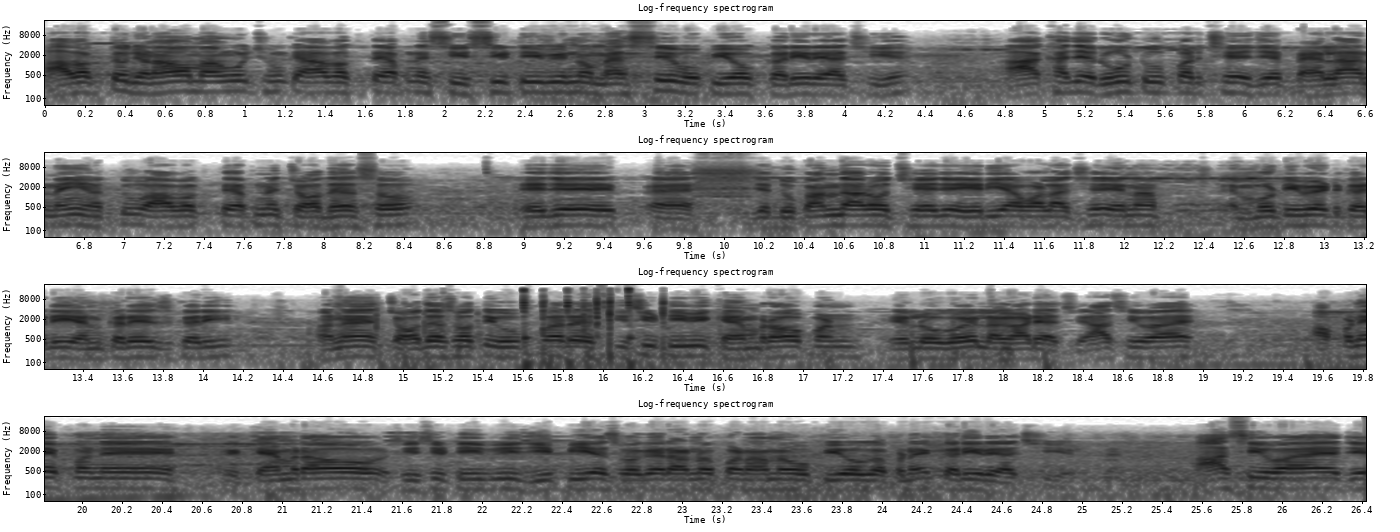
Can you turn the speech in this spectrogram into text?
આ વખતે જણાવવા માગું છું કે આ વખતે આપણે સીસીટીવીનો મેસિવ ઉપયોગ કરી રહ્યા છીએ. આખા જે રૂટ ઉપર છે, જે પહેલાં નહીં હતું, આ વખતે આપણે ચૌદસો એ જે જે દુકાનદારો છે, જે એરિયાવાળા છે, એના મોટિવેટ કરી એન્કરેજ કરી અને ચૌદસોથી ઉપર સીસીટીવી કેમેરાઓ પણ એ લોકોએ લગાડ્યા છે. આ સિવાય આપણે પણ એ કેમેરાઓ સીસીટીવી જીપીએસ વગેરેનો પણ અમે ઉપયોગ આપણે કરી રહ્યા છીએ. આ સિવાય જે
